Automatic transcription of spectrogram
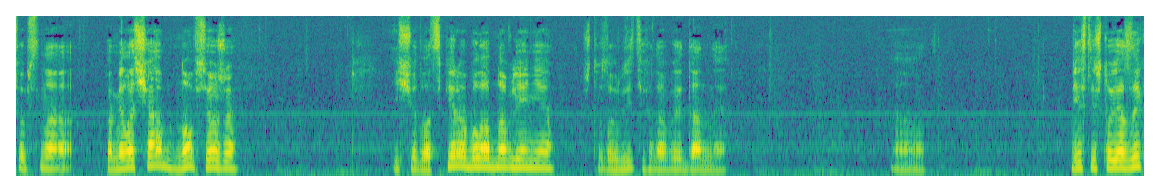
Собственно, по мелочам, но все же еще 21 было обновление, что загрузить ходовые данные. Вот. Если что язык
